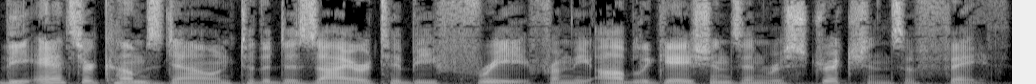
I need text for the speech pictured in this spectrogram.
The answer comes down to the desire to be free from the obligations and restrictions of faith,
